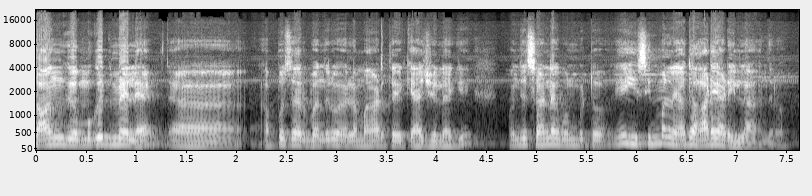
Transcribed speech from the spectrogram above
song ಮುಗಿದ ಮೇಲೆ ಅಪ್ಪು ಸರ್ ಬಂದರು, ಎಲ್ಲ ಮಾಡ್ತೇವೆ ಕ್ಯಾಶುಯಲ್ ಆಗಿ. ಒಂದು ಸಣ್ಣಗೆ ಬಂದ್ಬಿಟ್ಟು, ಏ, ಈ ಸಿನಿಮಾಲಿ ಯಾವುದೋ ಹಾಡೇ ಹಾಡಿಲ್ಲ, ಅಂದರು.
